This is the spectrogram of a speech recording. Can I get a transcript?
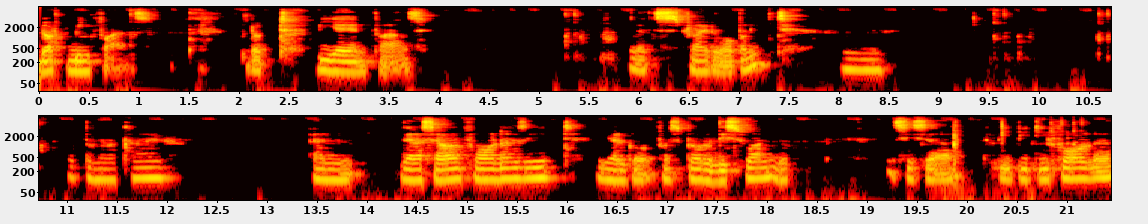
dot, .bin files dot .bin files. Let's try to open it. Mm. open archive. And there are several folders in it. We are go first go to this one. This is a ppt folder.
